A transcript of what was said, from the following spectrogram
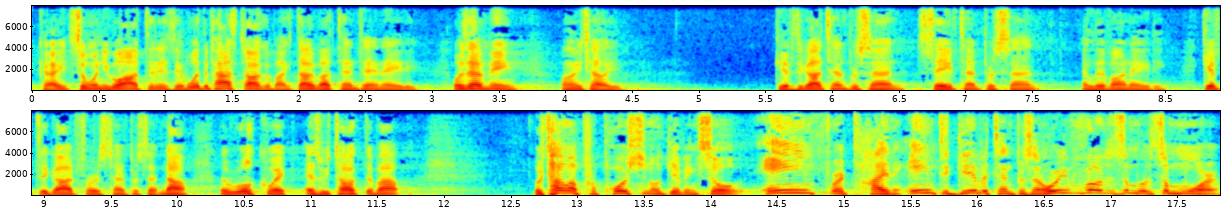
Okay, so when you go out today, and say, what did the pastor talk about? He talked about 10 10 80. What does that mean? Let me tell you. Give to God 10%, save 10%, and live on 80. Give to God first, 10%. Now, real quick, as we talked about, we're talking about proportional giving. So aim for tithing. Aim to give a 10% or even for some, some more,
